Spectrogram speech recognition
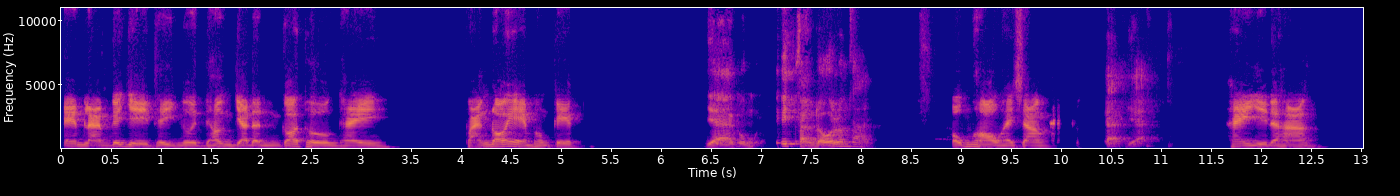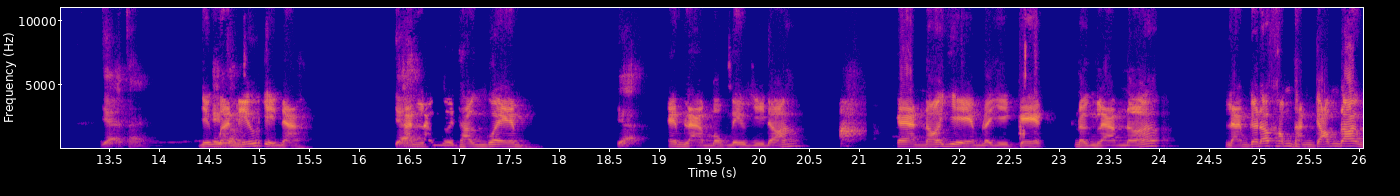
em làm cái gì thì người thân gia đình có thường hay phản đối em không kiệt dạ cũng ít phản đối lắm thầy ủng hộ hay sao? Dạ dạ. Hay gì đó hả? Dạ thầy. Nhưng em mà nếu gì nè dạ. anh là người thân của em. Dạ. Em làm một điều gì đó. Cái anh nói với em là gì kiệt đừng làm nữa. Làm cái đó không thành công đâu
